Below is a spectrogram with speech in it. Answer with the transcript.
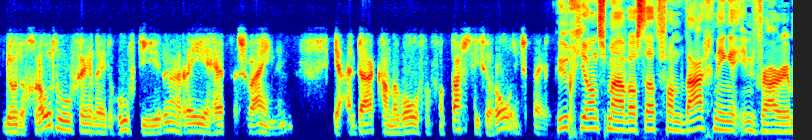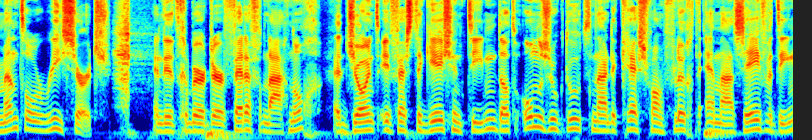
door de grote hoeveelheden hoefdieren, reeën, herten, zwijnen. Ja, en daar kan de wolf een fantastische rol in spelen. Huug Jansma was dat van Wageningen Environmental Research. En dit gebeurt er verder vandaag nog. Het Joint Investigation Team, dat onderzoek doet naar de crash van vlucht MH17,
